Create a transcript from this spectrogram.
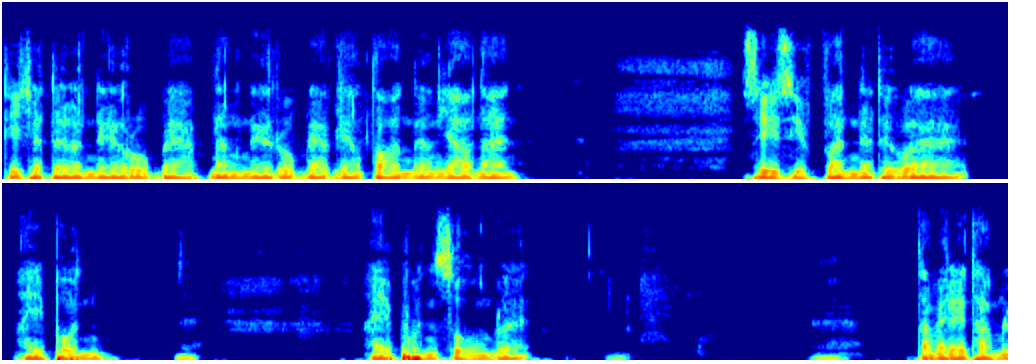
ที่จะเดินในรูปแบบนั่งในรูปแบบอย่างต่อเนื่องยาวนาน 40วันเนี่ยถือว่าให้ผล ให้ผลสูงด้วยถ้าไม่ได้ทำเ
